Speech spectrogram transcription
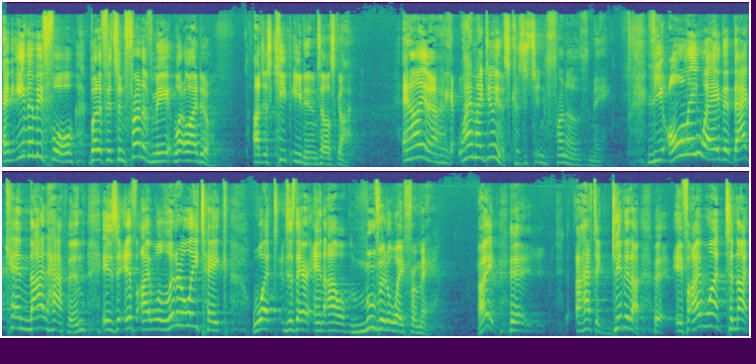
and even be full, but if it's in front of me, what do I do? I'll just keep eating until it's gone. And I, why am I doing this? Because it's in front of me. The only way that that cannot happen is if I will literally take what is there and I'll move it away from me. Right? I have to get it out. If I want to not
